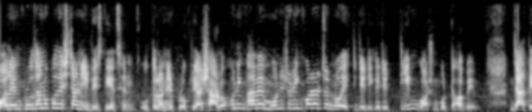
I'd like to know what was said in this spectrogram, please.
বলেন, প্রধান উপদেষ্টা নির্দেশ দিয়েছেন। উত্তরণের প্রক্রিয়া সার্বক্ষণিকভাবে মনিটরিং করার জন্য একটি ডেডিকেটেড টিম গঠন করতে হবে, যাতে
